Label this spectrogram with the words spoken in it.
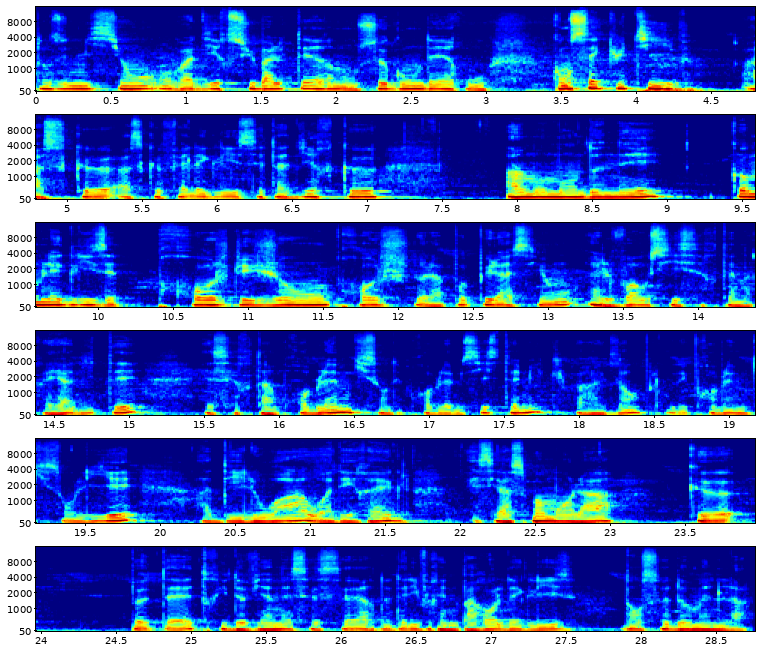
dans une mission, on va dire, subalterne ou secondaire ou consécutive à ce que, à ce que fait l'Église. C'est-à-dire que, à un moment donné, comme l'Église est proche des gens, proche de la population, elle voit aussi certaines réalités et certains problèmes qui sont des problèmes systémiques, par exemple, ou des problèmes qui sont liés à des lois ou à des règles. Et c'est à ce moment-là que peut-être il devient nécessaire de délivrer une parole d'Église dans ce domaine-là.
